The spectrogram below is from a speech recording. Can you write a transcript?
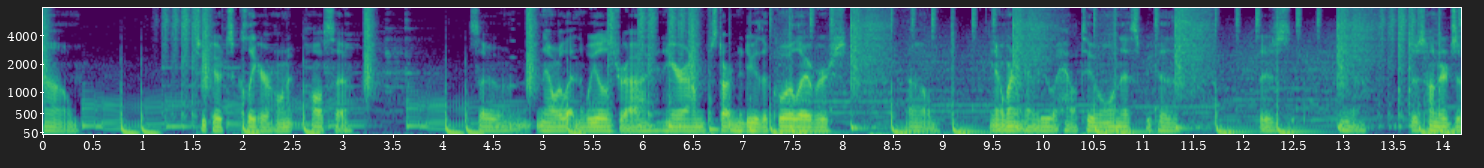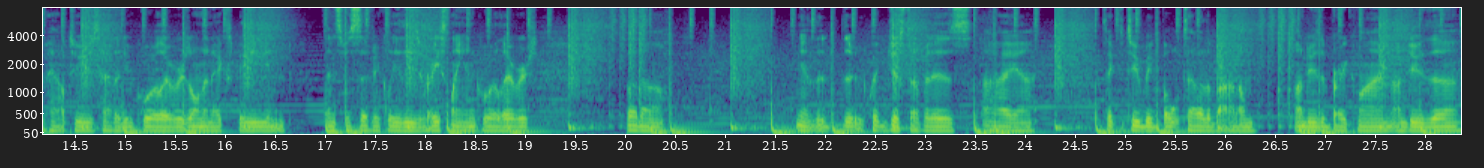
um, two coats clear on it also. So now we're letting the wheels dry, and here I'm starting to do the coilovers. Um, you know, we're not going to do a how-to on this because there's you know there's hundreds of how-tos how to do coilovers on an XB and, and specifically these Raceland coilovers. But uh, you know, the, the quick gist of it is I uh, take the two big bolts out of the bottom, undo the brake line, undo the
